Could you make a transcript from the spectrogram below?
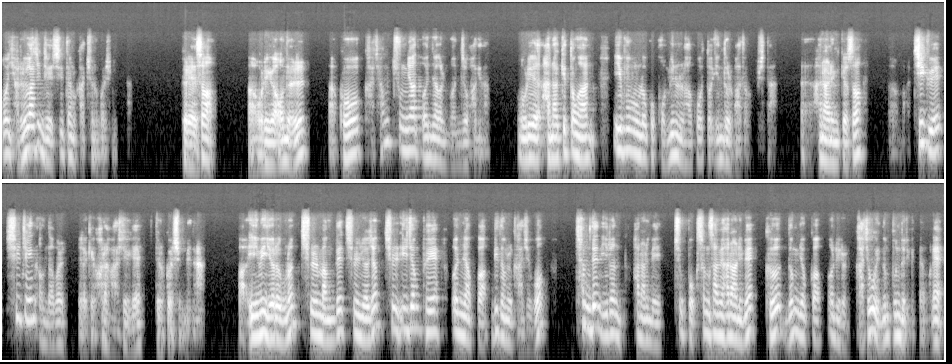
뭐 여러 가지 이제 시스템을 갖추는 것입니다. 그래서 아, 우리가 오늘 아, 그 가장 중요한 언약을 먼저 확인합니다. 우리 한 학기 동안 이 부분을 놓고 고민을 하고 또 인도를 받아봅시다. 하나님께서 어, 지교의 실적인 응답을 이렇게 허락하시게 될 것입니다. 아, 이미 여러분은 7망대, 7여정, 7이정표의 언약과 믿음을 가지고 참된 이런 하나님의 축복, 성삼의 하나님의 그 능력과 은혜를 가지고 있는 분들이기 때문에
